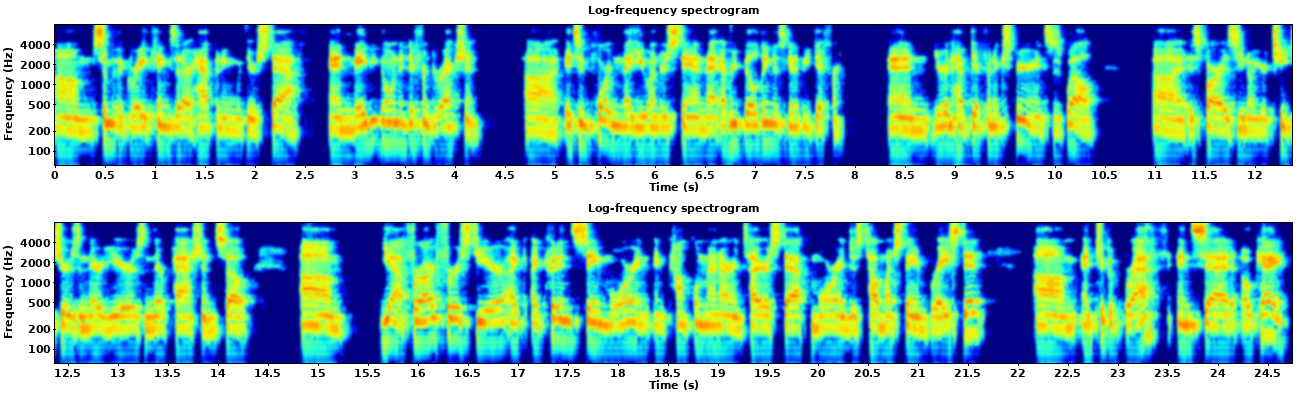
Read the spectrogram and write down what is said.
um, some of the great things that are happening with your staff and maybe go in a different direction. Uh, it's important that you understand that every building is going to be different and you're going to have different experience as well uh, as far as you know your teachers and their years and their passion. So um, yeah, for our first year, I, I couldn't say more and, and compliment our entire staff more and just how much they embraced it um, and took a breath and said, okay,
